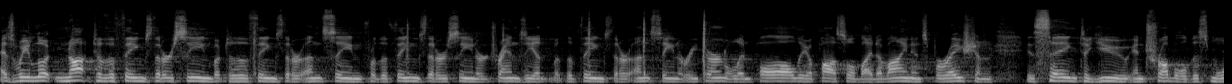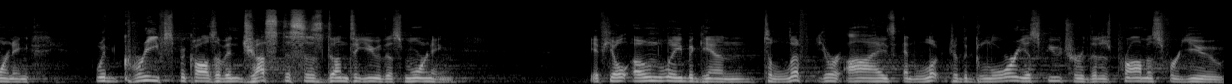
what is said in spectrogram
as we look not to the things that are seen, but to the things that are unseen. For the things that are seen are transient, but the things that are unseen are eternal. And Paul, the apostle, by divine inspiration, is saying to you in trouble this morning, with griefs because of injustices done to you this morning, if you'll only begin to lift your eyes and look to the glorious future that is promised for you,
